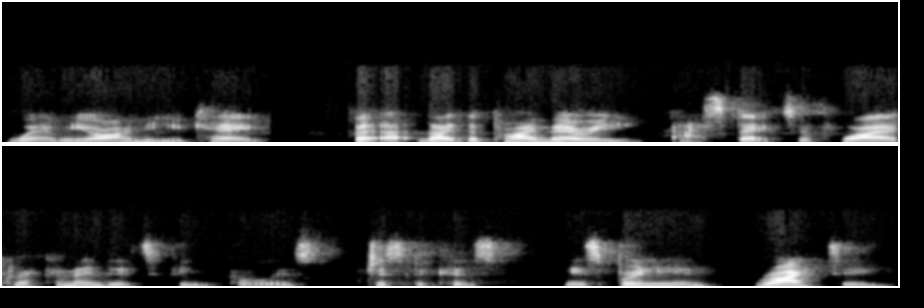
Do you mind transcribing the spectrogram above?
where we are in the UK. But uh, like the primary aspect of why I'd recommend it to people is just because it's brilliant writing.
